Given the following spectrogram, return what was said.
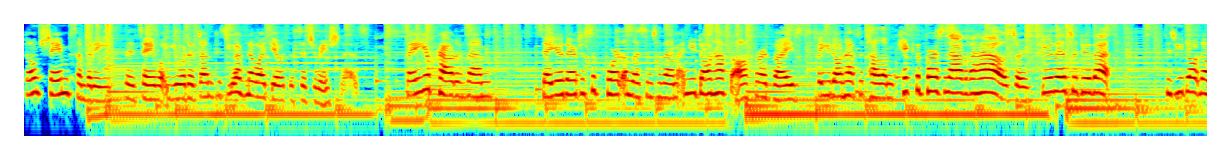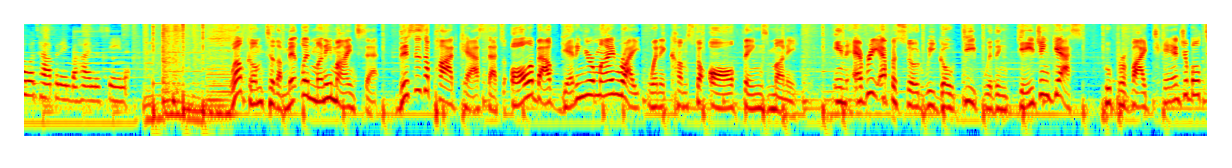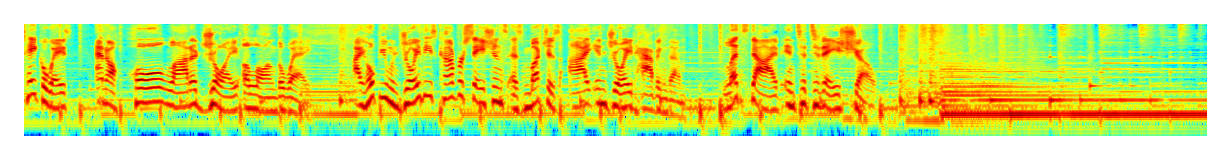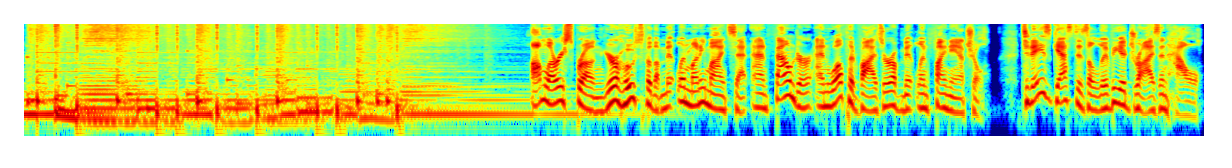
don't shame somebody that's saying what you would have done because you have no idea what the situation is. Say you're proud of them. Say you're there to support and listen to them, and you don't have to offer advice, but you don't have to tell them, kick the person out of the house, or do this or do that, because you don't know what's happening behind the scene. Welcome to the Mitlin Money Mindset. This is a podcast that's all about getting your mind right when it comes to all things money. In every episode, we go deep with engaging guests who provide tangible takeaways and a whole lot of joy along the way. I hope you enjoy these conversations as much as I enjoyed having them. Let's dive into today's show. I'm Larry Sprung, your host for the Mitlin Money Mindset and founder and wealth advisor of Mitlin Financial. Today's guest is Olivia Dreizen Howell.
